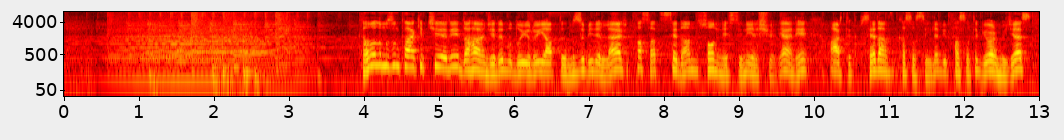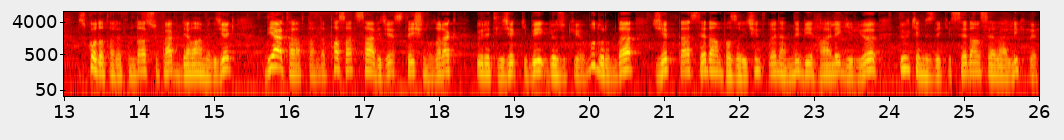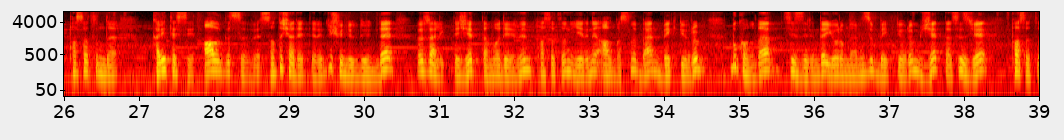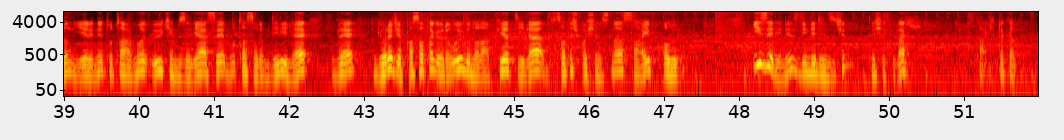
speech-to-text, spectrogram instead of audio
Kanalımızın takipçileri daha önce de bu duyuruyu yaptığımızı bilirler. Passat sedan son neslini yaşıyor. Yani artık sedan kasasıyla bir Passat'ı görmeyeceğiz. Skoda tarafında Superb devam edecek. Diğer taraftan da Passat sadece station olarak üretilecek gibi gözüküyor. Bu durumda Jetta sedan pazarı için önemli bir hale geliyor. Ülkemizdeki sedan severlik ve Passat'ın da kalitesi, algısı ve satış adetleri düşünüldüğünde özellikle Jetta modelinin Passat'ın yerini almasını ben bekliyorum. Bu konuda sizlerin de yorumlarınızı bekliyorum. Jetta sizce Passat'ın yerini tutar mı? Ülkemize gelse bu tasarım diliyle ve görece Passat'a göre uygun olan fiyatıyla satış başarısına sahip olur. İzlediğiniz, dinlediğiniz için teşekkürler. Takipte kalın.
